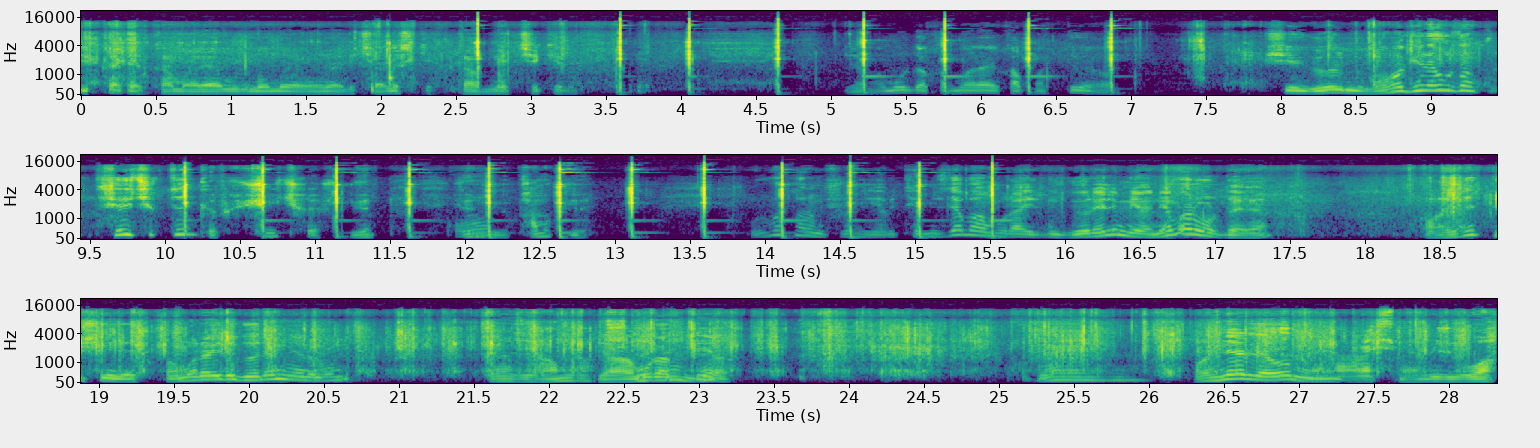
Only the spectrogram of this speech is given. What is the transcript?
Dikkat et kameraya vurmamaya ona bir çalış ki tam net çekelim. Yağmur da kamerayı kapattı ya. Bir şey görmüyorum. Ama gene oradan şey çıktı. Köpük şey çıkıyor. Yün. Yün Aa. gibi pamuk gibi. Vur bakalım şurayı ya. Bir temizle bana burayı. Bir görelim ya. Ne var orada ya? Hayret bir şey ya. Şu Kamerayı da göremiyorum ama. Biraz yağmur attı. Yağmur attı ya. Lan nerede oğlum? Resmen bir yuva.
